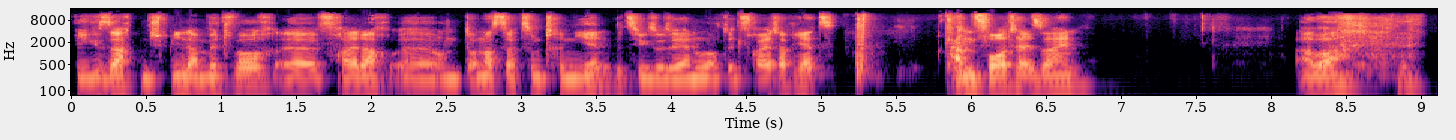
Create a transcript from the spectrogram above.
wie gesagt, ein Spiel am Mittwoch, äh, Freitag äh, und Donnerstag zum Trainieren, beziehungsweise ja nur noch den Freitag jetzt. Kann ein Vorteil sein. Aber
